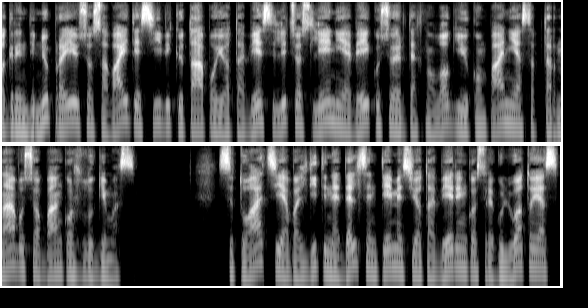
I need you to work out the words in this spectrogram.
Pagrindiniu praėjusios savaitės įvykiu tapo JAV Silicijos lėnyje veikusio ir technologijų kompanijas aptarnavusio banko žlugimas. Situaciją valdyti nedelsiant ėmėsi JAV rinkos reguliuotojas,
